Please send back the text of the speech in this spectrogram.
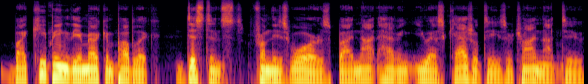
by keeping the American public distanced from these wars by not having U.S. casualties or trying not to.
